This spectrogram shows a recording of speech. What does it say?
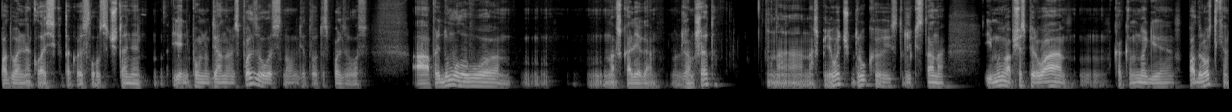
Подвальная классика, такое словосочетание. Я не помню, где оно использовалось, но где-то вот использовалось. А придумал его наш коллега Джамшет, наш переводчик, друг из Таджикистана – и мы вообще сперва, как и многие подростки,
